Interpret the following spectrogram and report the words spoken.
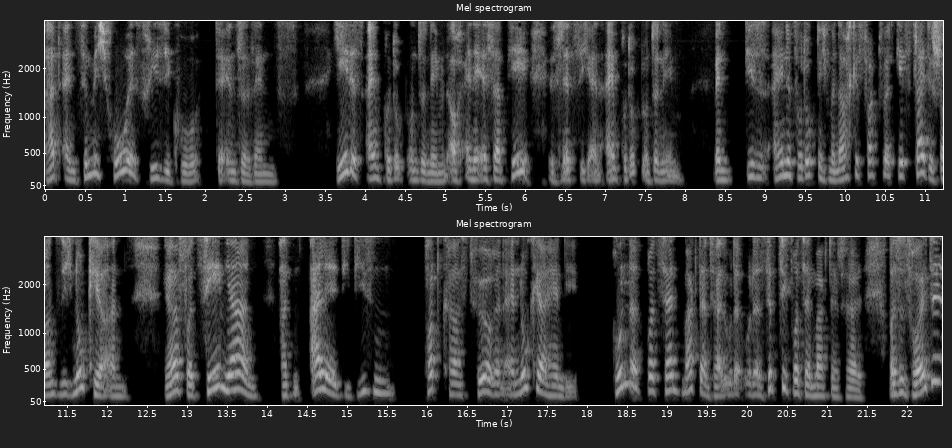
hat ein ziemlich hohes Risiko der Insolvenz. Jedes Einproduktunternehmen, auch eine SAP, ist letztlich ein Einproduktunternehmen. Wenn dieses eine Produkt nicht mehr nachgefragt wird, geht's pleite. Schauen Sie sich Nokia an. Ja, vor zehn Jahren hatten alle, die diesen Podcast hören, ein Nokia-Handy. 100% Marktanteil oder, oder 70% Marktanteil. Was ist heute?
